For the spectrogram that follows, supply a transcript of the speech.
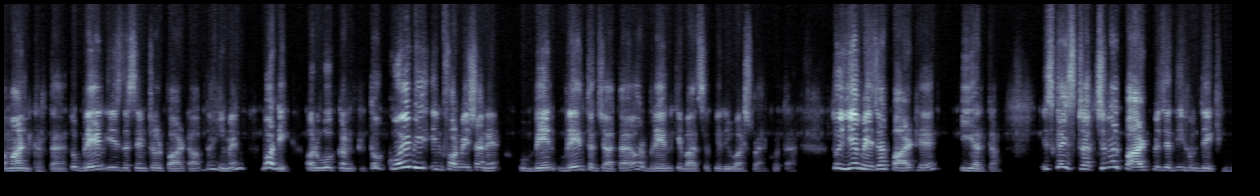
कमांड करता है। तो brain is the central part of the human body और वो तो कोई भी इंफॉर्मेशन है, वो ब्रेन ब्रेन तक जाता है और ब्रेन के बाद से फिर रिवर्स बैक होता है। तो ये मेजर पार्ट है ईयर का। इसका स्ट्रक्चरल पार्ट पे यदि हम देखें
